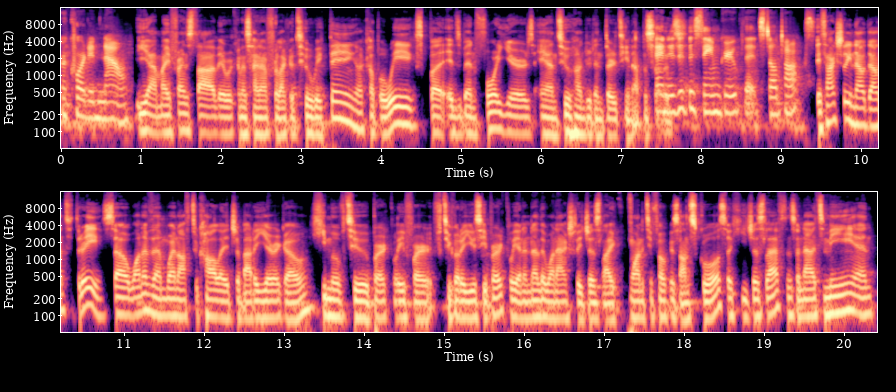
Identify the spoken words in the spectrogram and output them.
recorded now? Yeah, my friends thought they were going to sign up for like a two week thing, a couple weeks, but it's been four years and 213 episodes. And is it the same group that still talks? It's actually now down to three. So one of them went off to college about a year ago. He moved to Berkeley for to go to UC Berkeley, and another one actually just like wanted to focus on school, so he just left. And so now it's me and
